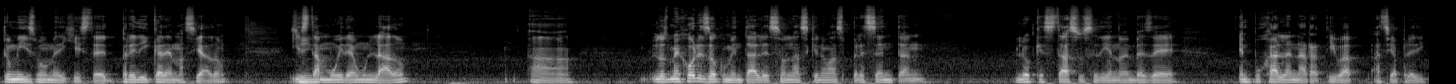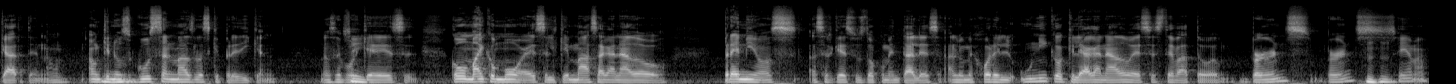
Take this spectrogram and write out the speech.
tú mismo me dijiste, predica demasiado y está muy de un lado. Ah, los mejores documentales son las que nomás presentan lo que está sucediendo en vez de empujar la narrativa hacia predicarte, ¿no? Aunque nos gustan más las que predican. No sé por qué es... Como Michael Moore es el que más ha ganado premios acerca de sus documentales. A lo mejor el único que le ha ganado es este vato Burns, Burns se llama,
